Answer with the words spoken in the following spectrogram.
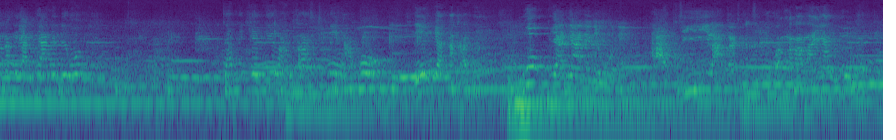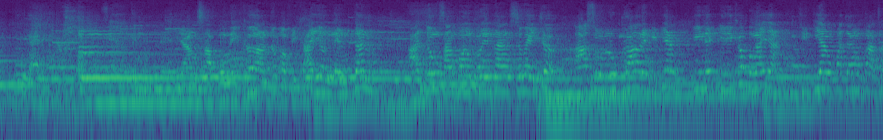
Mekanan yang nyanyi dewan. Dan ini lantas ini ngapo. Dia yang akan. Wuk yang nyanyi dewan ini. Haji lantas kecil uang ngerana yang Yang sapunika antum api kayu nenten. Anjung sampun kelintang seweje asul yang di tiang ini ini ke bengaya di tiang pacang kaca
